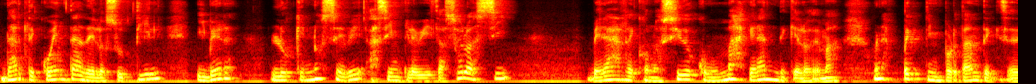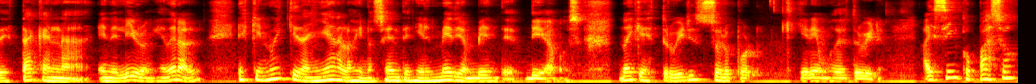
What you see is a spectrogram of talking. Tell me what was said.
darte cuenta de lo sutil y ver lo que no se ve a simple vista. Solo así verás reconocido como más grande que los demás. Un aspecto importante que se destaca en, la, en el libro en general es que no hay que dañar a los inocentes ni el medio ambiente, digamos. No hay que destruir solo porque queremos destruir. Hay cinco pasos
